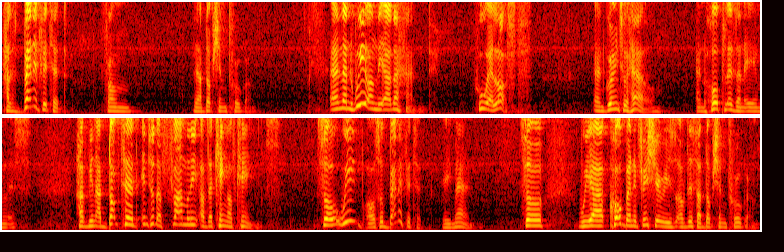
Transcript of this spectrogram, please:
has benefited from the adoption program. And then we, on the other hand, who were lost and going to hell and hopeless and aimless, have been adopted into the family of the King of Kings. So we've also benefited. Amen. So we are co beneficiaries of this adoption program.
